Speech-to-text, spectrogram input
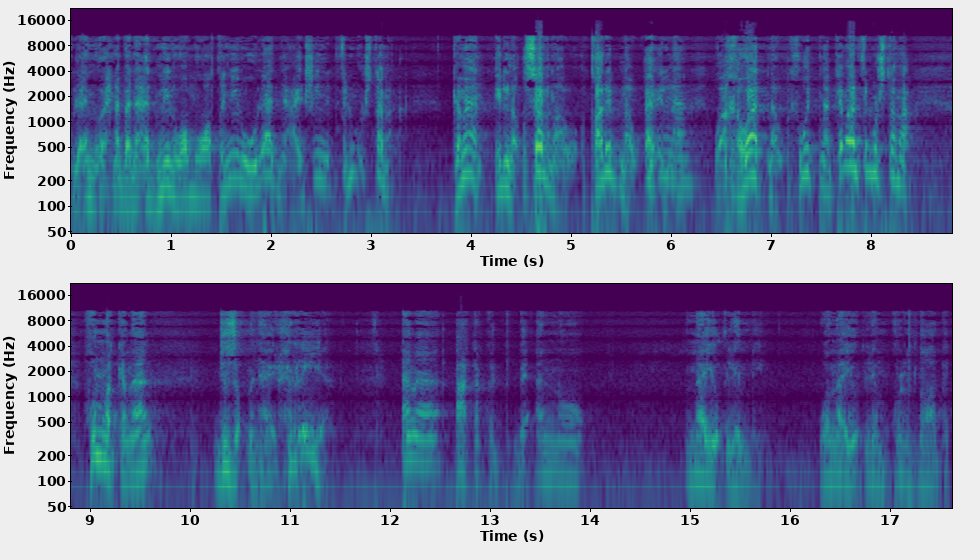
ولأنه إحنا بني آدمين ومواطنين وأولادنا عايشين في المجتمع. كمان إلنا أسرنا وأقاربنا وأهلنا نعم. وأخواتنا وإخوتنا كمان في المجتمع. هم كمان جزء من هاي الحرية. أنا أعتقد بأنه ما يؤلمني وما يؤلم كل ضابط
